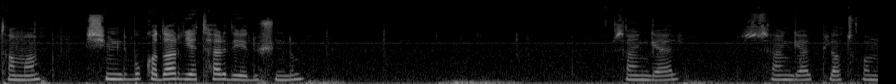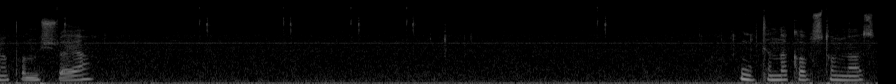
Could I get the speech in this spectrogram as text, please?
Tamam. Şimdi bu kadar yeter diye düşündüm. Sen gel. Sen gel platform yapalım şuraya. U bir tane daha kabuston lazım.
